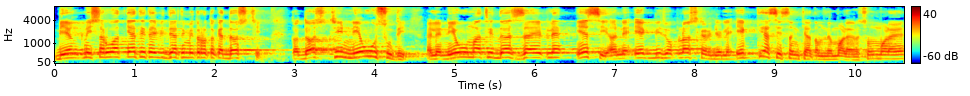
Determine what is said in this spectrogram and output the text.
બે અંકની શરૂઆત ક્યાંથી થઈ વિદ્યાર્થી મિત્રો? તો કે દસથી. તો દસથી નેવું સુધી. એટલે નેવુંમાંથી દસ જાય એટલે એસી અને એક બીજો પ્લસ કરી દો એટલે એક્યાસી સંખ્યા તમને મળે. શું મળે?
